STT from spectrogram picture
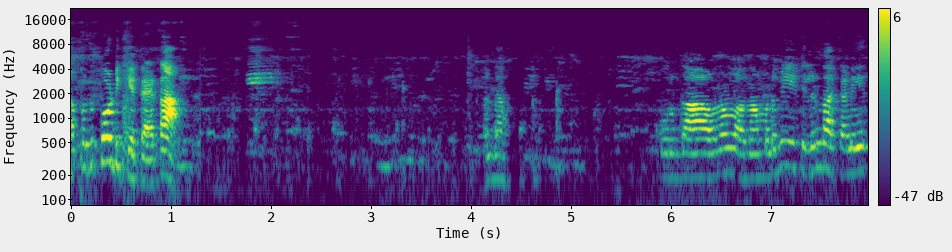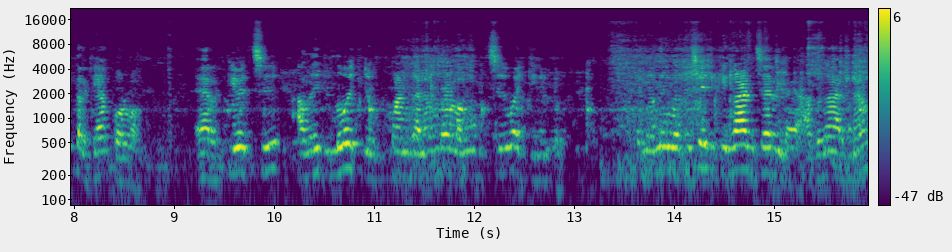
അപ്പൊ ഇത് പൊടിക്കട്ടെ കേട്ടാ. എന്താ? കുറുകാവണല്ലോ നമ്മൾ വീട്ടിലുണ്ടാക്കുകയാണെങ്കിൽ ഇത്രയ്ക്ക് ആക്കുള്ളൂ? ഇറക്കി വെച്ച് അത് ഇരുന്ന് വറ്റും മൺകലം വെള്ളം കുടിച്ച് വറ്റി കിട്ടും. പിന്നെ നിങ്ങൾക്ക് ശരിക്കും കാണിച്ചു തരണ്ടേ അത് കാരണം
